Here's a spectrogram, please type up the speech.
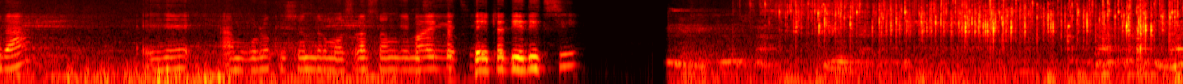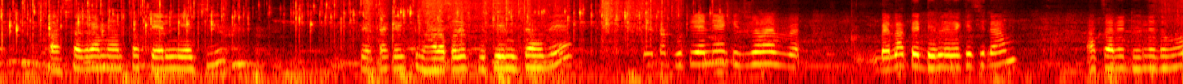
বন্ধুরা এই যে আমগুলো কি সুন্দর মশলার সঙ্গে এটা দিয়ে দিচ্ছি। পাঁচশো গ্রাম মতো তেল নিয়েছি। তেলটাকে একটু ভালো করে ফুটিয়ে নিতে হবে। তেলটা ফুটিয়ে নিয়ে কিছু সময় বেলাতে ঢেলে রেখেছিলাম। আচারে ঢেলে দেবো।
